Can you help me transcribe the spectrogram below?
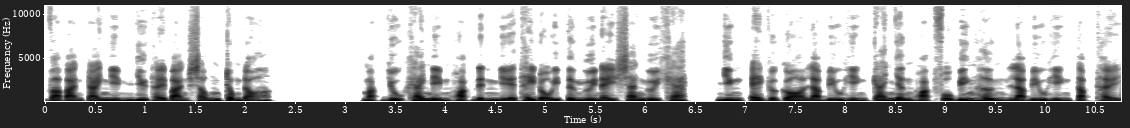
và bạn trải nghiệm như thể bạn sống trong đó. Mặc dù khái niệm hoặc định nghĩa thay đổi từ người này sang người khác, nhưng egregor là biểu hiện cá nhân hoặc phổ biến hơn là biểu hiện tập thể,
